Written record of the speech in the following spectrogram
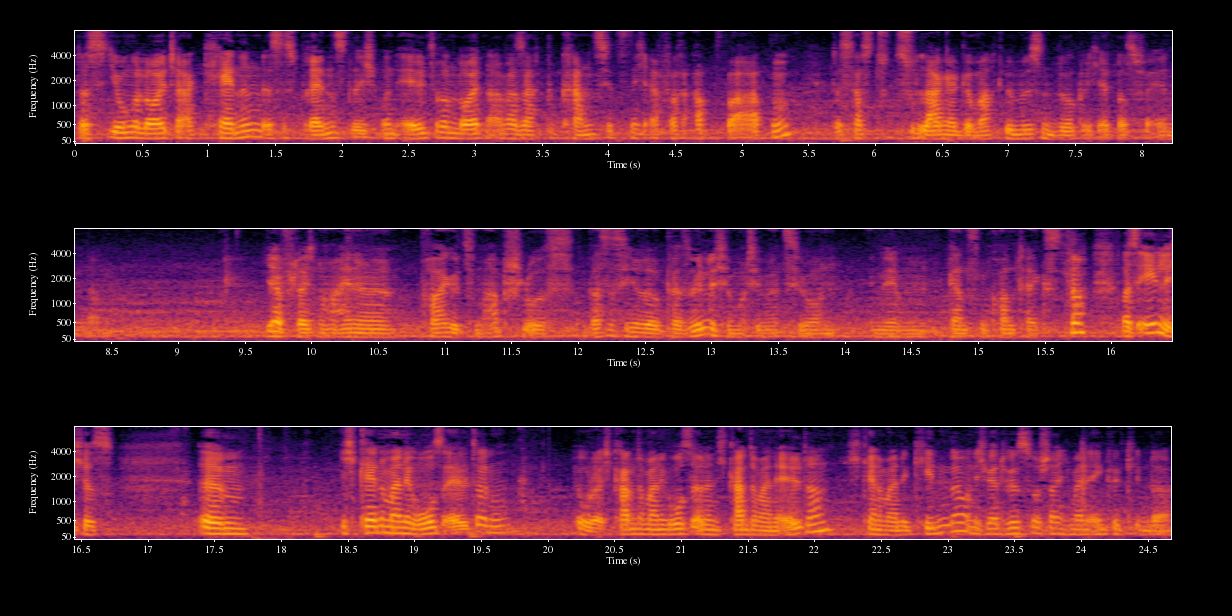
dass junge Leute erkennen, es ist brenzlig und älteren Leuten einfach sagt, du kannst jetzt nicht einfach abwarten, das hast du zu lange gemacht, wir müssen wirklich etwas verändern. Ja, vielleicht noch eine Frage zum Abschluss. Was ist Ihre persönliche Motivation in dem ganzen Kontext? Was ähnliches. Ähm, ich kenne meine Großeltern, oder ich kannte meine Großeltern, ich kannte meine Eltern, ich kenne meine Kinder und ich werde höchstwahrscheinlich meine Enkelkinder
